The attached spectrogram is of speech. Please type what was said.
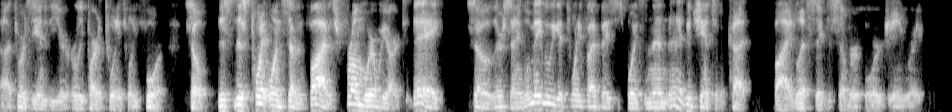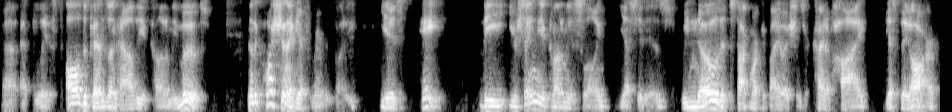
uh, towards the end of the year, early part of 2024. So this this 0.175 is from where we are today. So they're saying, well, maybe we get 25 basis points, and then eh, a good chance of a cut by let's say December or January uh, at the latest. All depends on how the economy moves. Now the question I get from everybody is, hey, the you're saying the economy is slowing. Yes, it is. We know that stock market valuations are kind of high Yes, they are.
